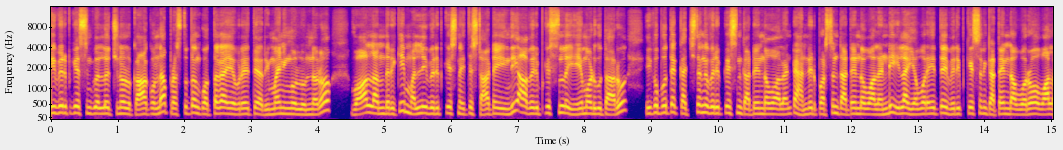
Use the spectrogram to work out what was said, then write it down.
రీవెరిఫికేషన్కి వెళ్ళొచ్చిన వాళ్ళు కాకుండా ప్రస్తుతం కొత్తగా ఎవరైతే రిమైనింగ్ వాళ్ళు ఉన్నారో వాళ్ళందరికీ మళ్ళీ వెరిఫికేషన్ అయితే స్టార్ట్ అయ్యింది. ఆ వెరిఫికేషన్లో ఏం అడుగుతారు? ఇకపోతే ఖచ్చితంగా వెరిఫికేషన్కి అటెండ్ అవ్వాలంటే హండ్రెడ్ పర్సెంట్ అటెండ్ అవ్వాలండి. ఇలా ఎవరైతే వెరిఫికేషన్కి అటెండ్ అవ్వరో వాళ్ళ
